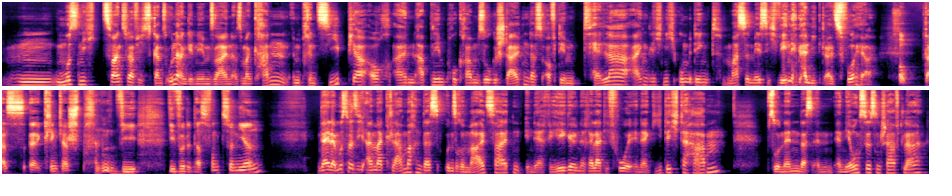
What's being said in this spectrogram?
mm, muss nicht zwangsläufig ganz unangenehm sein. Also man kann im Prinzip ja auch ein Abnehmprogramm so gestalten, dass auf dem Teller eigentlich nicht unbedingt massemäßig weniger liegt als vorher. Oh, das äh, klingt ja spannend. Wie, wie würde das funktionieren? Nein, da muss man sich einmal klar machen, dass unsere Mahlzeiten in der Regel eine relativ hohe Energiedichte haben. So nennen das Ernährungswissenschaftler.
